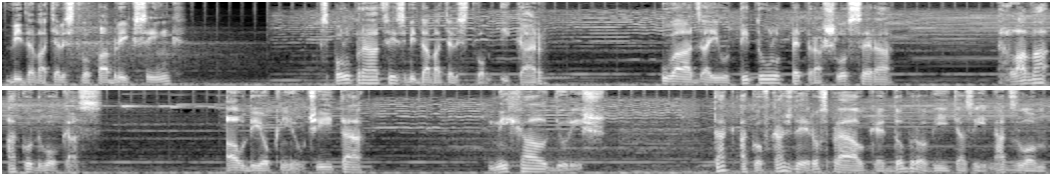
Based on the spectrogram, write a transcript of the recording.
Vydavateľstvo Public Sync v spolupráci s vydavateľstvom IKAR uvádzajú titul Petra Šlosera Hlava ako dôkaz. Audioknihu číta Michal Ďuriš. Tak ako v každej rozprávke dobro víťazí nad zlom,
